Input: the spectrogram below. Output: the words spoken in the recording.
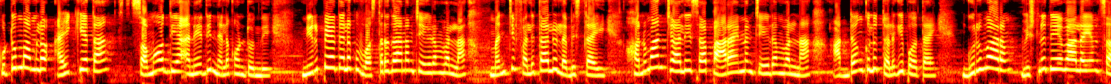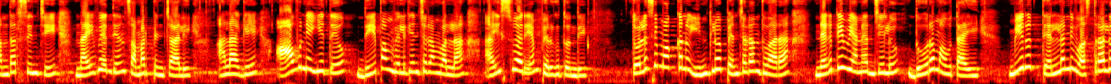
కుటుంబంలో ఐక్యత సమోధ్య అనేది నెలకొంటుంది. నిరుపేదలకు వస్త్రదానం చేయడం వల్ల మంచి ఫలితాలు లభిస్తాయి. హనుమాన్ చాలీసా పారాయణం చేయడం వలన అడ్డంకులు తొలగిపోతాయి. గురువారం విష్ణు దేవాలయం సందర్శించి నైవేద్యం సమర్పించాలి. అలాగే ఆవు నెయ్యితో దీపం వెలిగించడం వల్ల ఐశ్వర్యం పెరుగుతుంది. తులసి మొక్కను ఇంట్లో పెంచడం ద్వారా నెగటివ్ ఎనర్జీలు దూరం అవుతాయి మీరు తెల్లని వస్త్రాలు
